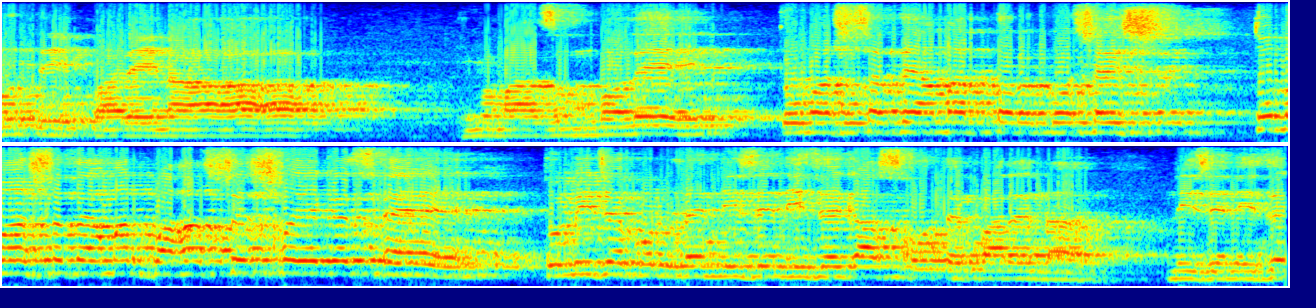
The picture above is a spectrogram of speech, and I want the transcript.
হতে পারে না। ইমাম আজম বলে, তোমার সাথে আমার তর্ক শেষ, তোমার সাথে আমার বাহার শেষ হয়ে গেছে। তুমি যে বললে, নিজে নিজে গাছ হতে পারে না। নিজে নিজে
